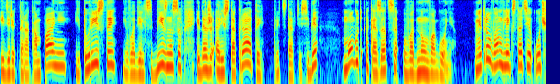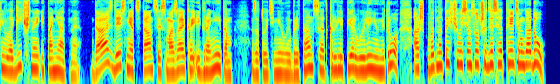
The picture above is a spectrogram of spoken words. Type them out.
и директора компаний, и туристы, и владельцы бизнесов, и даже аристократы, представьте себе, могут оказаться в одном вагоне. Метро в Англии, кстати, очень логичное и понятное. Да, здесь нет станций с мозаикой и гранитом, зато эти милые британцы открыли первую линию метро аж в 1863 году.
